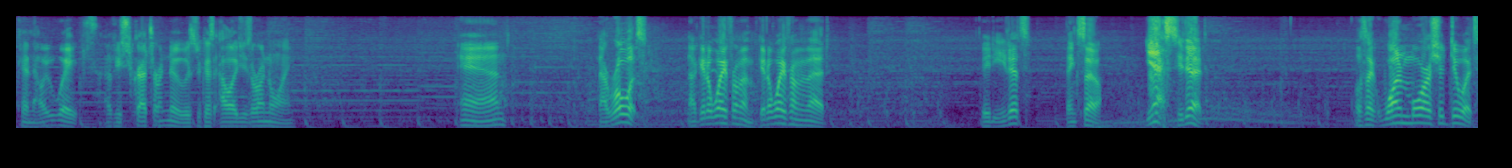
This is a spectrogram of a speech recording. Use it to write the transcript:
Okay, now we wait as we scratch our nose because allergies are annoying. And... Now roll it! Now get away from him! Get away from him, Ed! Did he eat it? Think so. Yes, he did! Looks like one more should do it.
